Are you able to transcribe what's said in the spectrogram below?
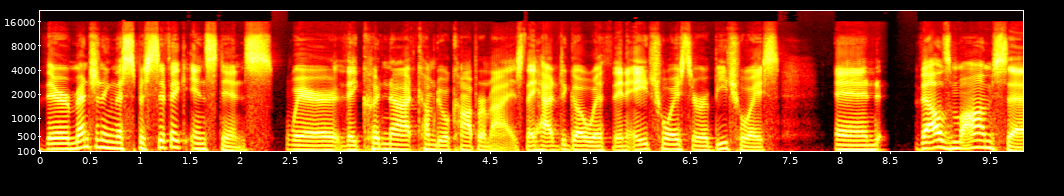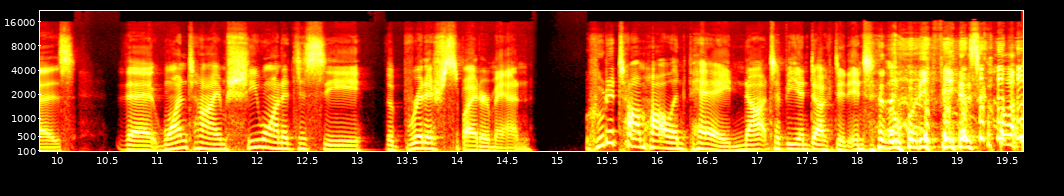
they're mentioning this specific instance where they could not come to a compromise. They had to go with an A choice or a B choice. And Val's mom says that one time she wanted to see the British Spider Man. Who did Tom Holland pay not to be inducted into the Woody Penis Club?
